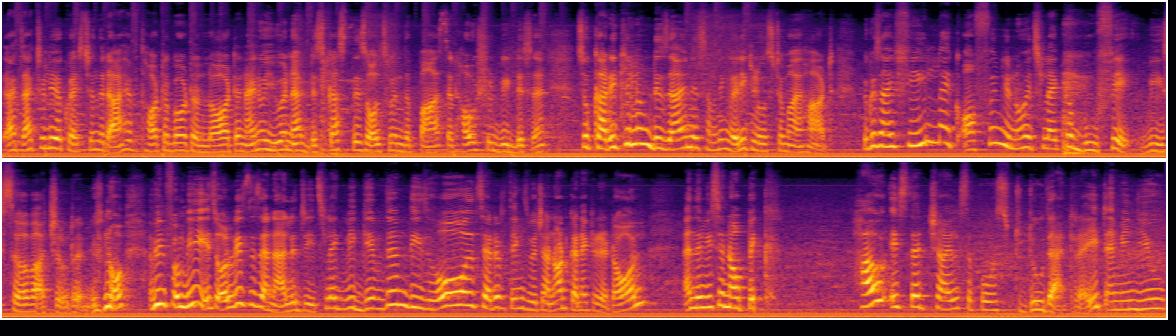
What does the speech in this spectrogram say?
that's actually a question that I have thought about a lot, and I know you and I have discussed this also in the past. That how should we design? So curriculum design is something very close to my heart because I feel like often, you know, it's like a buffet we serve our children. You know, I mean, for me, it's always this analogy. It's like we give them these whole set of things which are not connected at all, and then we say, now pick. How is that child supposed to do that, right? I mean, you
